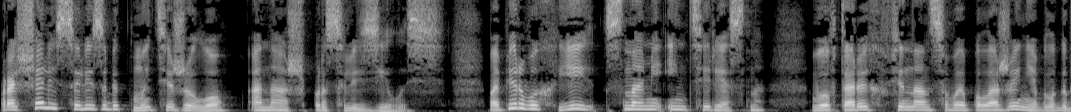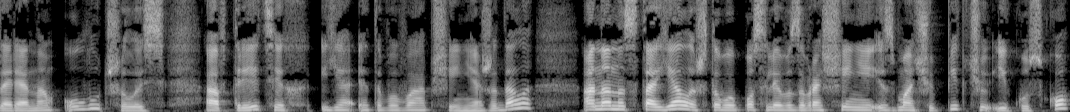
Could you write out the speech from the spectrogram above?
Прощались с Элизабет мы тяжело, она аж прослезилась. Во-первых, ей с нами интересно. Во-вторых, финансовое положение благодаря нам улучшилось. А в-третьих, я этого вообще не ожидала. Она настояла, чтобы после возвращения из Мачу-Пикчу и Куско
